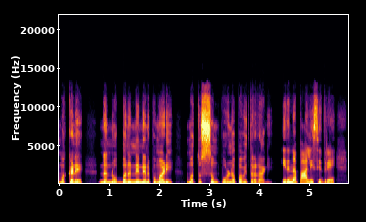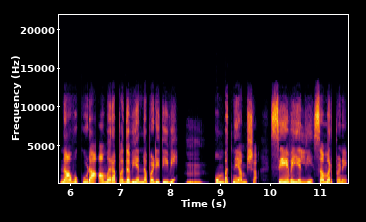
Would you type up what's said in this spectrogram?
ಮಕ್ಕಳೇ ನನ್ನೊಬ್ಬನನ್ನೇ ನೆನಪು ಮಾಡಿ ಮತ್ತು ಸಂಪೂರ್ಣ ಪವಿತ್ರರಾಗಿ. ಇದನ್ನ ಪಾಲಿಸಿದ್ರೆ ನಾವು ಕೂಡ ಅಮರ ಪದವಿಯನ್ನ ಪಡಿತೀವಿ? ಹ್ಮ್. ಒಂಬತ್ತನೇ ಅಂಶ ಸೇವೆಯಲ್ಲಿ ಸಮರ್ಪಣೆ.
